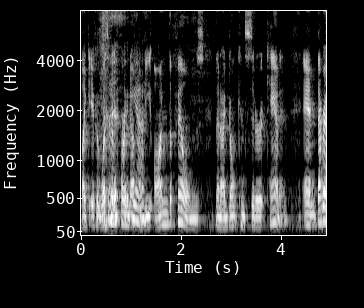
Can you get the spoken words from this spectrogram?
Like, if it wasn't important enough Yeah. to be on the films, then I don't consider it canon. And that Right.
